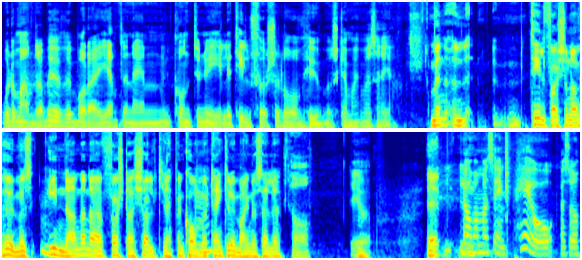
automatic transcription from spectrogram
och de andra behöver bara egentligen en kontinuerlig tillförsel av humus kan man väl säga. Men eh, tillförseln av humus innan den där första köldknäppen kommer, tänker du Magnus? Eller? Ja, det gör jag. Eh, Lavar man sen på, alltså,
